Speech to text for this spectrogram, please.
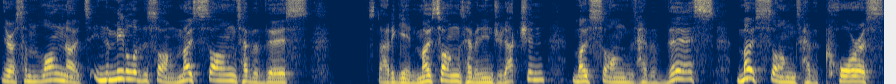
There are some long notes in the middle of the song. Most songs have a verse. Start again. Most songs have an introduction. Most songs have a verse. Most songs have a chorus.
